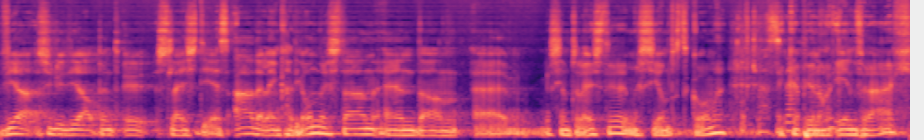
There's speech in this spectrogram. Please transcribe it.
via studiodiaal.eu slash DSA. De link gaat hieronder staan. En dan, uh, merci om te luisteren. Merci om er te komen. Ik heb je nog één vraag.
